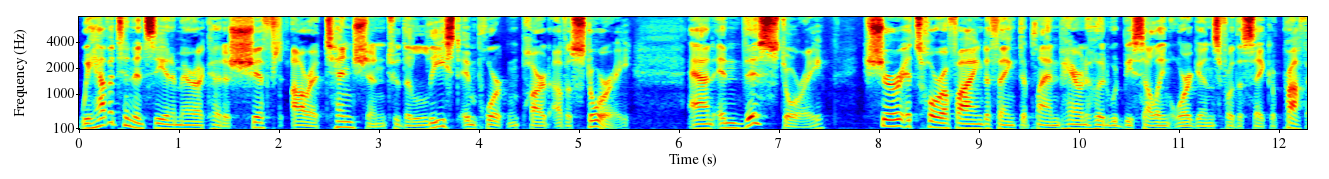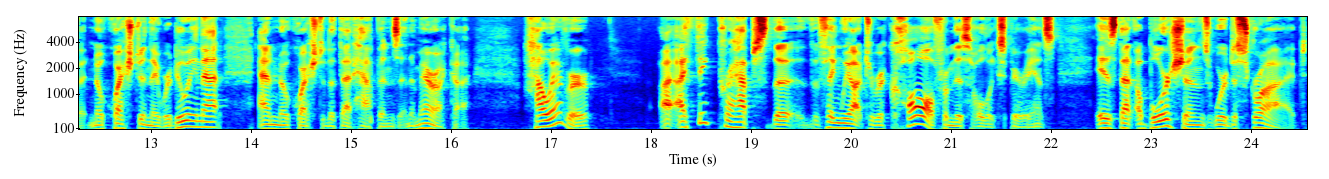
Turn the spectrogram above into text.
We have a tendency in America to shift our attention to the least important part of a story. And in this story, sure, it's horrifying to think that Planned Parenthood would be selling organs for the sake of profit. No question they were doing that, and no question that that happens in America. However, I think perhaps the, the thing we ought to recall from this whole experience is that abortions were described.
